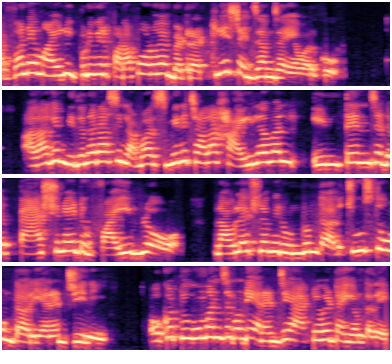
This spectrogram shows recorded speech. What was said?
లవ్ అనే మాయలు ఇప్పుడు మీరు పడపోవడమే బెటర్ అట్లీస్ట్ ఎగ్జామ్స్ అయ్యే వరకు. అలాగే మిథున రాశి లవర్స్ మీరు చాలా హై లెవెల్ ఇంటెన్స్డ్ ప్యాషనేట్ వైబ్లో లవ్ లైఫ్లో మీరు ఉండుంటారు చూస్తూ ఉంటారు ఎనర్జీని. ఒక టూ మంత్స్ నుండి ఎనర్జీ యాక్టివేట్ అయి ఉంటది.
